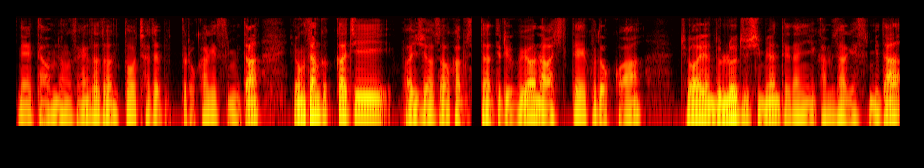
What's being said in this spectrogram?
네, 다음 영상에서 저는 또 찾아뵙도록 하겠습니다. 영상 끝까지 봐주셔서 감사드리고요. 나가실 때 구독과 좋아요 눌러주시면 대단히 감사하겠습니다.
